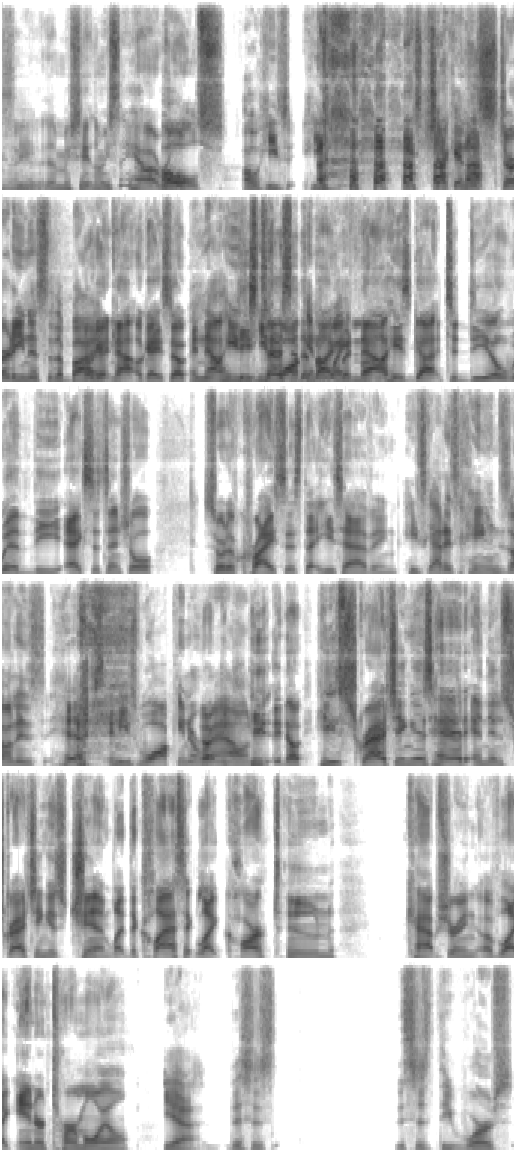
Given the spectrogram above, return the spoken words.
Oh, See? Let me see. Let me see how it oh. rolls. Oh, he's he's he's checking the sturdiness of the bike. Okay, now okay, so And now he's- he's tested walking the bike, away but now it. he's got to deal with the existential sort of crisis that he's having. He's got his hands on his hips and he's walking around. He, no, he's scratching his head and then scratching his chin, like the classic like cartoon capturing of like inner turmoil. yeah, this is this is the worst.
